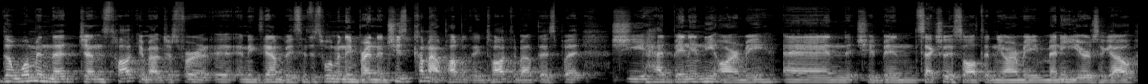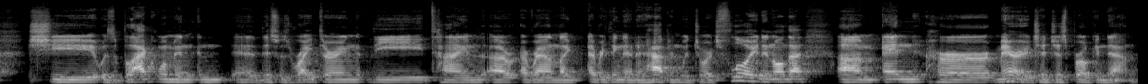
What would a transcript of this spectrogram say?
the woman that Jen's talking about, just for an example, is this woman named Brendan. She's come out publicly and talked about this, but she had been in the army and she had been sexually assaulted in the army many years ago. She was a black woman, and uh, this was right during the time uh, around like everything that had happened with George Floyd and all that. Um, and her marriage had just broken down.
